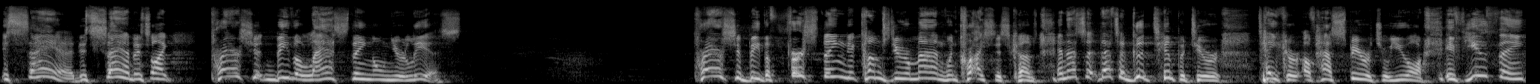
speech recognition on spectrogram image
It's sad. It's sad. It's like prayer shouldn't be the last thing on your list. Prayer should be the first thing that comes to your mind when crisis comes. And that's a, that's a good temperature taker of how spiritual you are. If you think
